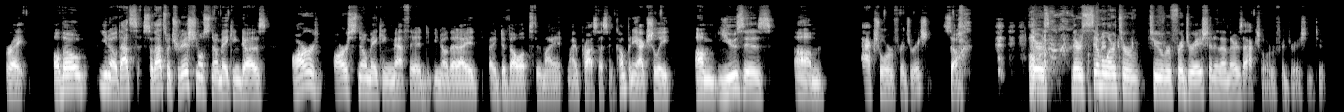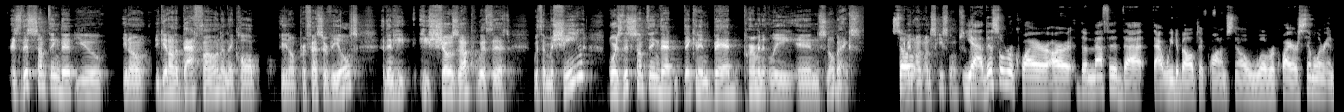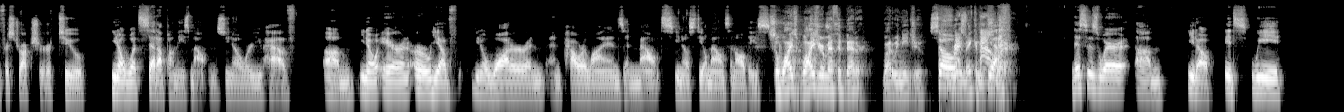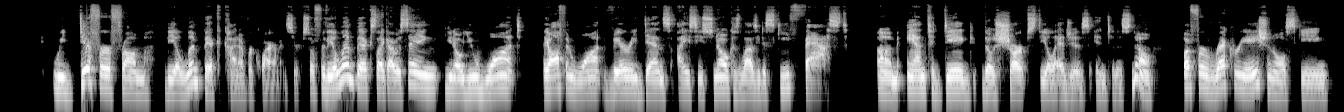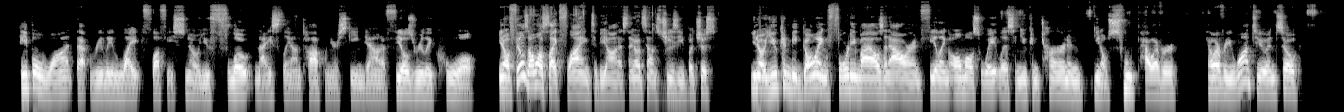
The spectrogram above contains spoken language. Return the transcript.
right. Although you know that's so that's what traditional snowmaking does. Our our snowmaking method you know that i i developed through my my processing company actually um, uses um, actual refrigeration. So there's oh. there's similar to to refrigeration and then there's actual refrigeration too. Is this something that you you know you get on the bat phone and they call you know professor veals and then he he shows up with a with a machine? Or is this something that they can embed permanently in snowbanks? So I mean, on, on ski slopes. Yeah this will require our the method that that we developed at quantum snow will require similar infrastructure to you know what's set up on these mountains you know where you have um, you know, air and or you have you know water and and power lines and mounts, you know, steel mounts and all these. So why is why is your method better? Why do we need you? So Why are you making this yeah. this is where um, you know it's we we differ from the Olympic kind of requirements here. So for the Olympics, like I was saying, you know, you want they often want very dense icy snow because it allows you to ski fast um, and to dig those sharp steel edges into the snow. But for recreational skiing, people want that really light, fluffy snow. You float nicely on top when you're skiing down. It feels really cool. You know, it feels almost like flying, to be honest. I know it sounds cheesy, but just, you know, you can be going 40 miles an hour and feeling almost weightless, and you can turn and, you know, swoop however however you want to. And so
